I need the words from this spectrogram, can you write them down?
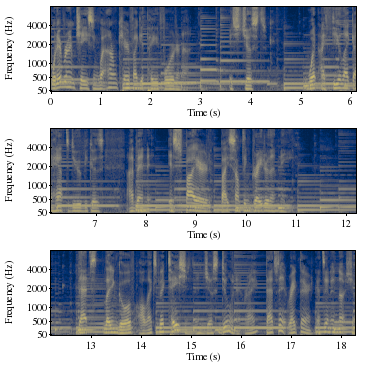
whatever I'm chasing, I don't care if I get paid for it or not. It's just what I feel like I have to do because I've been inspired by something greater than me. That's letting go of all expectations and just doing it, right? That's it right there. That's in a nutshell.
